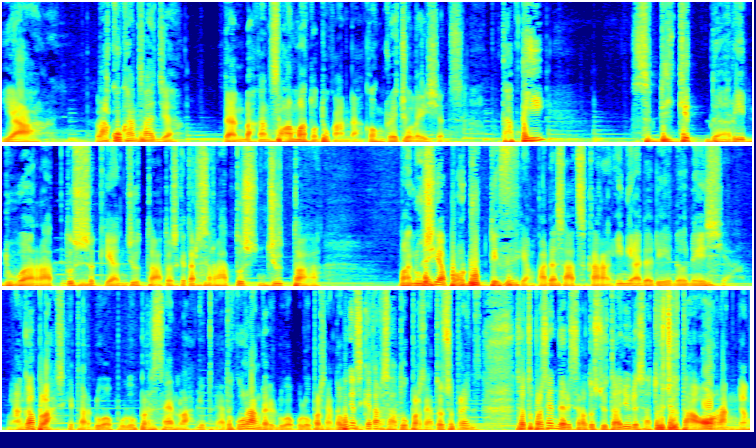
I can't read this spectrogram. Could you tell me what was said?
ya lakukan saja. Dan bahkan selamat untuk anda. Congratulations. Tapi sedikit dari 200 sekian juta atau sekitar 100 juta manusia produktif yang pada saat sekarang ini ada di Indonesia. Anggaplah sekitar 20% lah gitu ya atau kurang dari 20% atau mungkin sekitar 1% atau 1% persen dari 100 juta aja udah 1 juta orang yang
